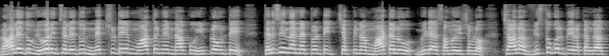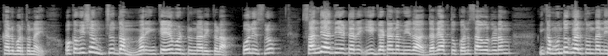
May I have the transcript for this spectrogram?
రాలేదు వివరించలేదు. నెక్స్ట్ డే మాత్రమే నాకు ఇంట్లో ఉంటే తెలిసిందన్నటువంటి చెప్పిన మాటలు మీడియా సమావేశంలో చాలా విస్తుగొల్పే రకంగా కనబడుతున్నాయి. ఒక విషయం చూద్దాం. మరి ఇంకా ఏమంటున్నారు ఇక్కడ పోలీసులు? సంధ్యా థియేటర్ ఈ ఘటన మీద దర్యాప్తు కొనసాగుతడం ఇంకా ముందుకు వెళ్తుందని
